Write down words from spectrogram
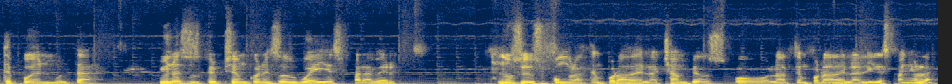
te pueden multar. Y una suscripción con esos güeyes para ver no sé, yo supongo la temporada de la Champions o la temporada de la Liga Española,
